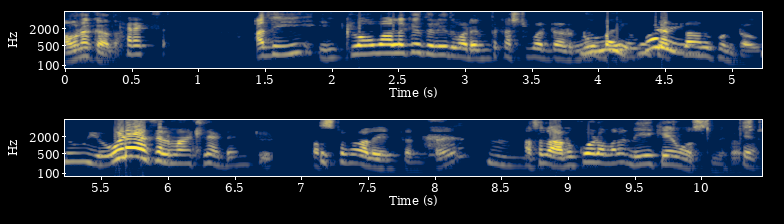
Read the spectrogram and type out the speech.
అవునా కదా? అది ఇంట్లో వాళ్ళకే తెలియదు వాడు ఎంత కష్టపడ్డాడు. నువ్వు బయట? ఎట్లా అనుకుంటావు? నువ్వు ఎవడో అసలు మాట్లాడడానికి? ఫస్ట్ ఆఫ్ ఆల్ ఏంటంటే అసలు అనుకోవడం వల్ల నీకేం వస్తుంది ఫస్ట్?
